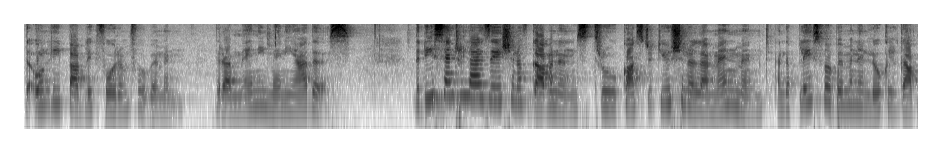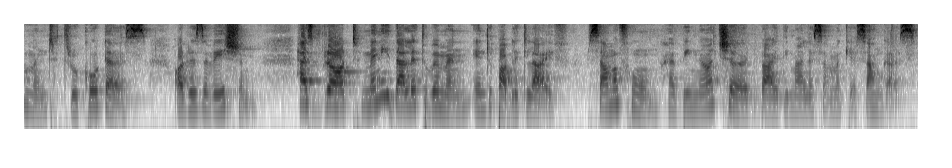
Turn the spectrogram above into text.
the only public forum for women. There are many, many others. The decentralization of governance through constitutional amendment and the place for women in local government through quotas or reservation has brought many Dalit women into public life, some of whom have been nurtured by the Mahila Samakhya Sanghas.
